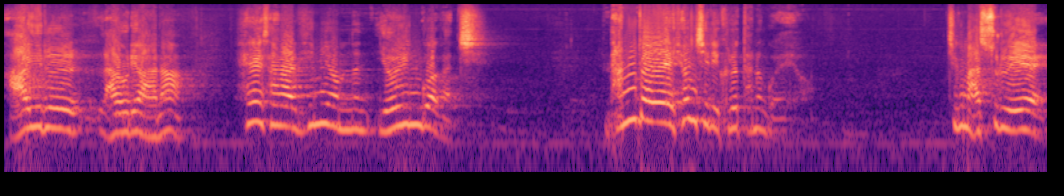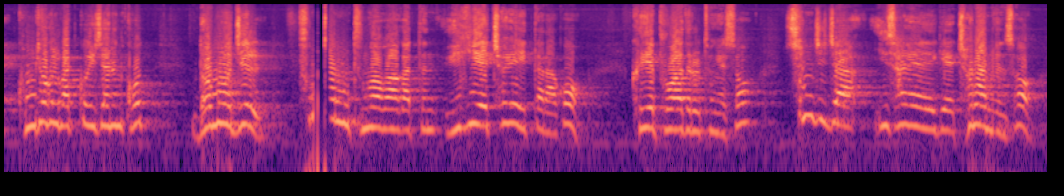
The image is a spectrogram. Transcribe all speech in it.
아이를 낳으려 하나 해산할 힘이 없는 여인과 같이 남자의 현실이 그렇다는 거예요. 지금 아수르의 공격을 받고 이제는 곧 넘어질 풍선 등화와 같은 위기에 처해 있다라고 그의 부하들을 통해서 선지자 이사야에게 전하면서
